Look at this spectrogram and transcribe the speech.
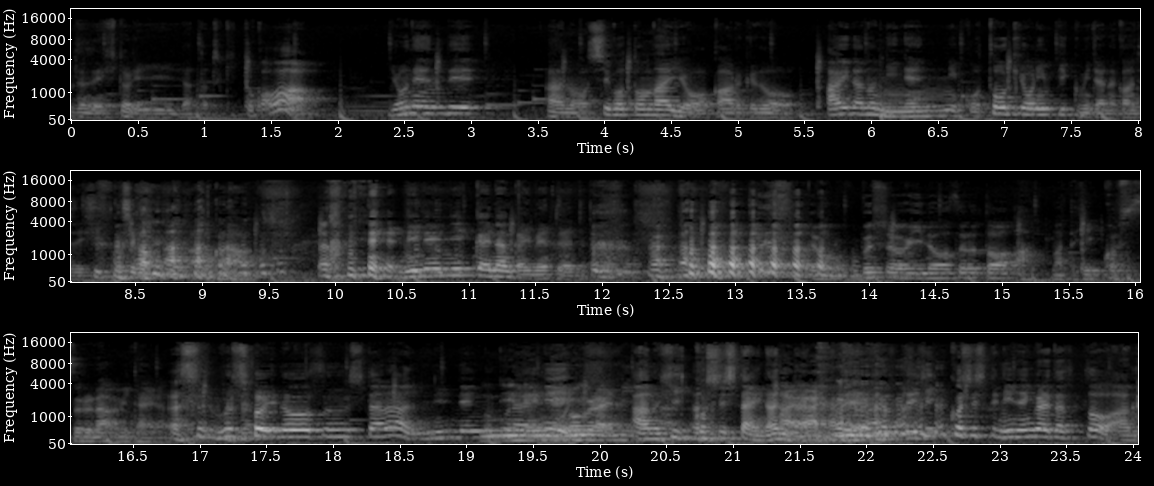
全然一人だった時とかは4年であの仕事内容は変わるけど間の2年にこう東京オリンピックみたいな感じで引っ越しがあるから なんかね2年に1回なんかイベントやってた。でも部署移動するとあまた引っ越しするなみたいな。部署移動したら2年後ぐらい2年後に。あの引っ越ししたいなみたい。なでで引っ越しして2年ぐらい経つとあの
